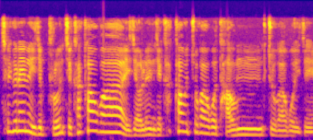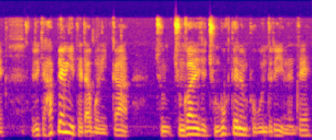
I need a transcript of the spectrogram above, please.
최근에는 이제 브런치 카카오가 이제 원래 이제 카카오 쪽하고 다음 쪽하고 이제 이렇게 합병이 되다 보니까 중, 중간에 이제 중복되는 부분들이 있는데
